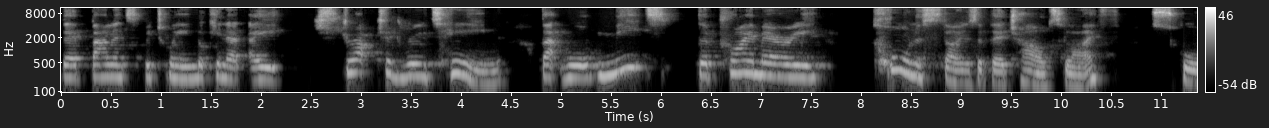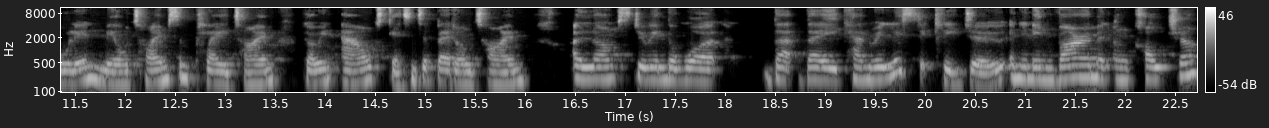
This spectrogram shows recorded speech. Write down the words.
they're balanced between looking at a structured routine that will meet the primary cornerstones of their child's life schooling, meal times and playtime, going out, getting to bed on time, alongst doing the work that they can realistically do in an environment and culture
